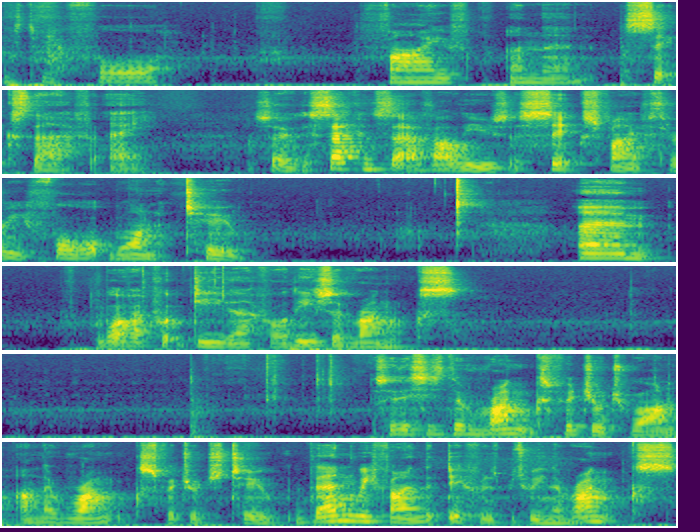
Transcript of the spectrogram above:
Needs to be a 4, 5, and then 6 there for A. So the second set of values are 6, 5, 3, 4, 1, 2. Um, what have I put D there for? These are ranks. So this is the ranks for judge 1 and the ranks for judge 2. Then we find the difference between the ranks.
